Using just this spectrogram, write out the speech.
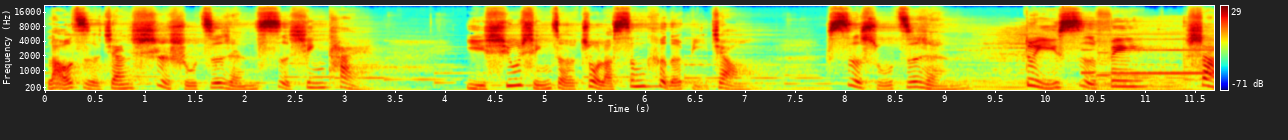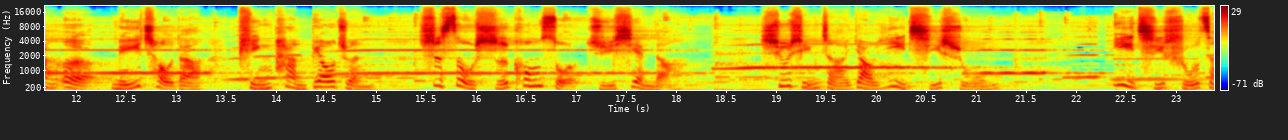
老子将世俗之人四心态，与修行者做了深刻的比较。世俗之人。对于是非、善恶、美丑的评判标准，是受时空所局限的。修行者要易其俗，易其俗者，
